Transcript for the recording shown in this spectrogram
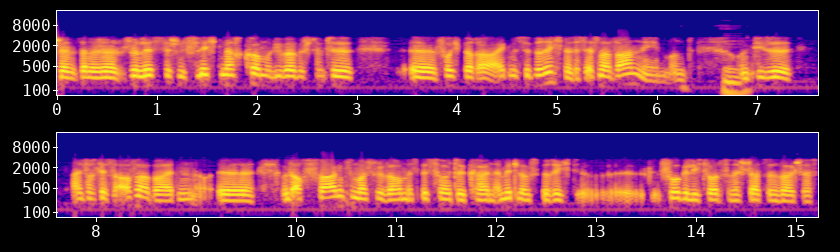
seiner journalistischen Pflicht nachkommen und über bestimmte äh, furchtbare Ereignisse berichten und das erstmal wahrnehmen und, mhm. und diese einfach das aufarbeiten äh, und auch fragen zum Beispiel, warum ist bis heute kein Ermittlungsbericht äh, vorgelegt worden von der Staatsanwaltschaft?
